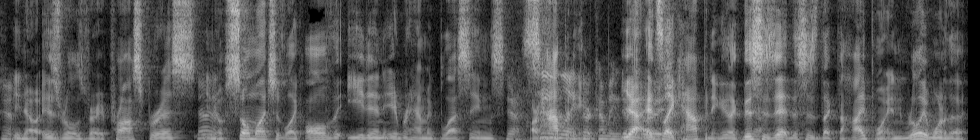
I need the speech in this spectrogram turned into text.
Yeah. You know, Israel is very prosperous. Yeah. You know, so much of like all of the Eden Abrahamic blessings Yeah, are seem like happening. they're coming to yeah, it's like happening. Like this is it. This is like the high point. And really one of the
